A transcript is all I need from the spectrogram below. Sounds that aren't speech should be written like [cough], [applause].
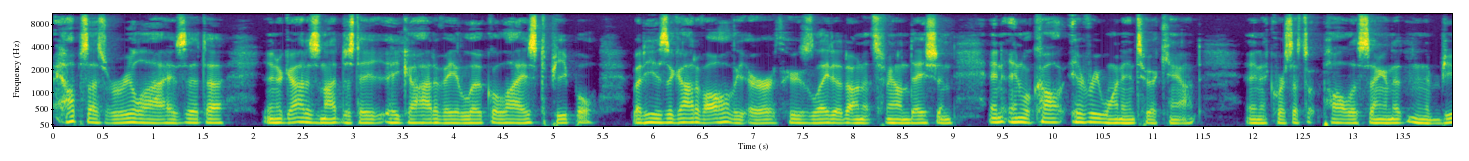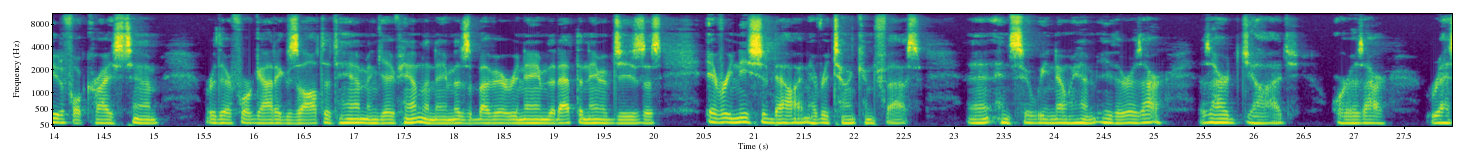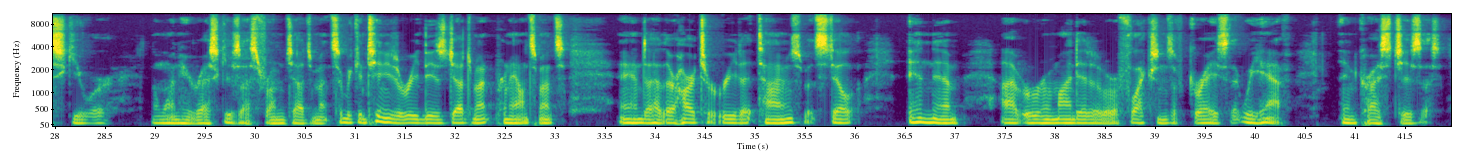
helps us realize that uh, you know God is not just a, a God of a localized people, but He is a God of all the earth who's laid it on its foundation and and will call everyone into account. And of course, that's what Paul is saying in the beautiful Christ hymn where therefore God exalted him and gave him the name that is above every name, that at the name of Jesus, every knee should bow and every tongue confess. And, and so we know him either as our, as our judge or as our rescuer, the one who rescues us from judgment. So we continue to read these judgment pronouncements, and uh, they're hard to read at times, but still in them, uh, we're reminded of the reflections of grace that we have in Christ Jesus.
